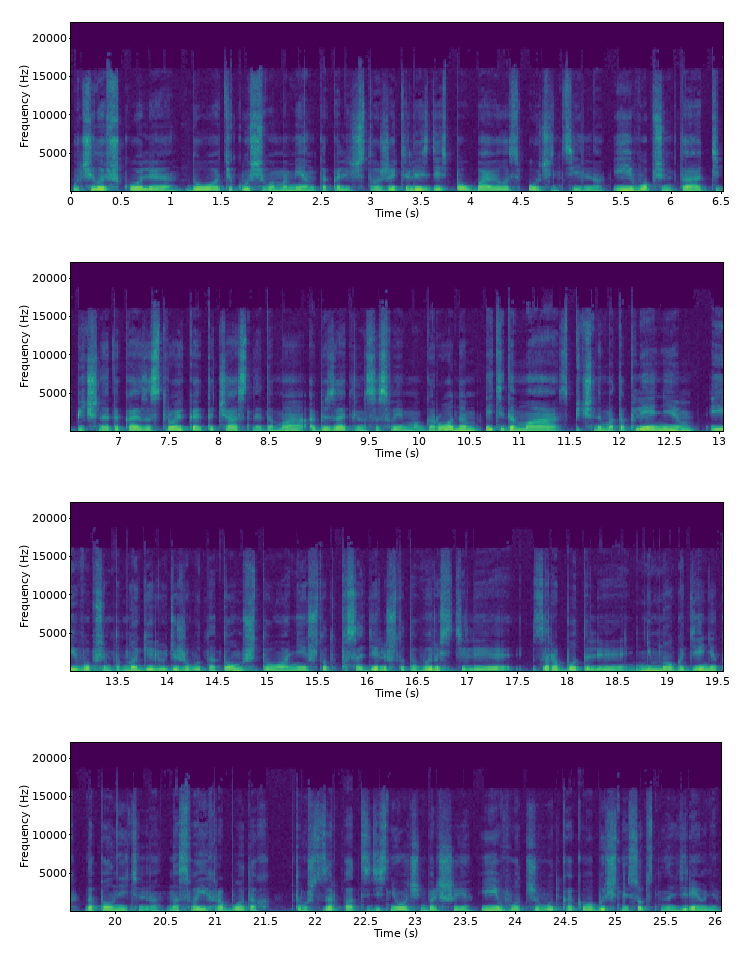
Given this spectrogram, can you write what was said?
училась в школе, до текущего момента количество жителей здесь поубавилось очень сильно. И, в общем-то, типичная такая застройка — это частные дома, обязательно со своим огородом. Эти дома с печным отоплением. И, в общем-то, многие люди живут на том, что они что-то посадили, что-то вырастили, заработали немного денег дополнительно на своих работах потому что зарплаты здесь не очень большие. И вот живут как в обычной собственной деревне.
